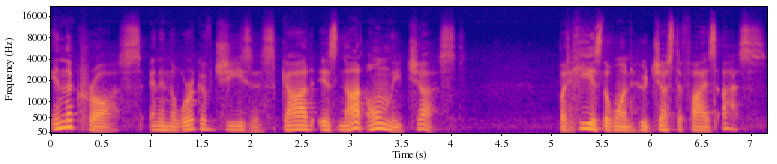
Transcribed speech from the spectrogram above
In the cross and in the work of Jesus, God is not only just, but He is the one who justifies us.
